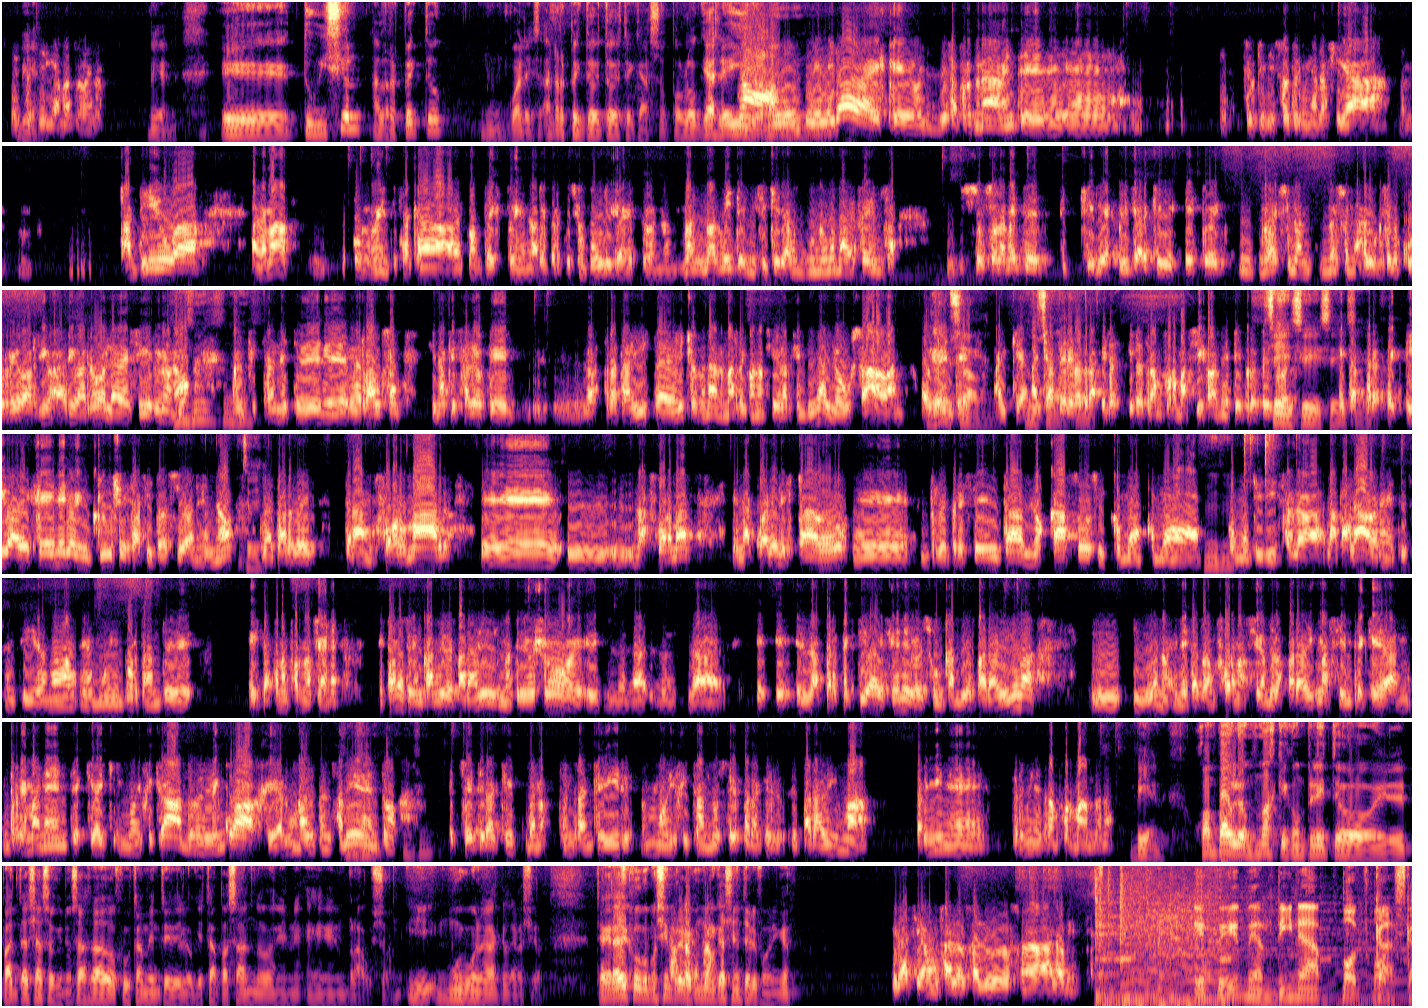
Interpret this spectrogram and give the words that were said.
Bien. sería más o menos. Bien. Eh, ¿Tu visión al respecto? Mm, ¿Cuál es? Al respecto de todo este caso, por lo que has leído. No, Mi, mirada es que desafortunadamente eh, se utilizó terminología antigua, además, obviamente, saca el contexto y en la repercusión pública, esto no, no admite ni siquiera una defensa yo solamente quería explicar que esto no es una, no es algo que se le ocurrió a, a Rivarola decirlo, ¿no? Al fiscal este de, de, Rawson, sino que es algo que los tratadistas de derechos penales más reconocidos de la Argentina lo usaban. Obviamente, hay, que, hay que hacer esa, transformación, este proceso. esta perspectiva de género incluye esas situaciones, ¿no? Tratar de transformar eh, las formas en la cual el Estado eh, representa los casos y cómo, cómo, cómo utiliza la, palabra en este sentido. ¿no? Es muy importante estas transformaciones. Estamos en un cambio de paradigma, creo yo. Eh, la, eh, la, perspectiva de género es un cambio de paradigma y, bueno, en esta transformación de los paradigmas siempre quedan remanentes que hay que ir modificando del lenguaje, algunos del pensamiento, etcétera, que bueno, tendrán que ir modificándose para que el paradigma termine termine transformando, ¿no? Bien. Juan Pablo, más que completo el pantallazo que nos has dado justamente de lo que está pasando en, en Rawson. Y muy buena la aclaración. Te agradezco como siempre la comunicación telefónica. Gracias Gonzalo, saludos a la audiencia. FM Andina Podcast.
